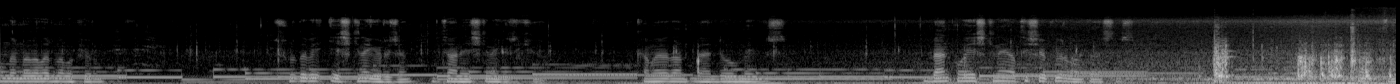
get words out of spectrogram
Onların aralarına bakıyorum. Şurada bir eşkine göreceğim. Bir tane eşkine gözüküyor. Kameradan belli olmayabilir. Ben o eşkineye atış yapıyorum arkadaşlar. Attım.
